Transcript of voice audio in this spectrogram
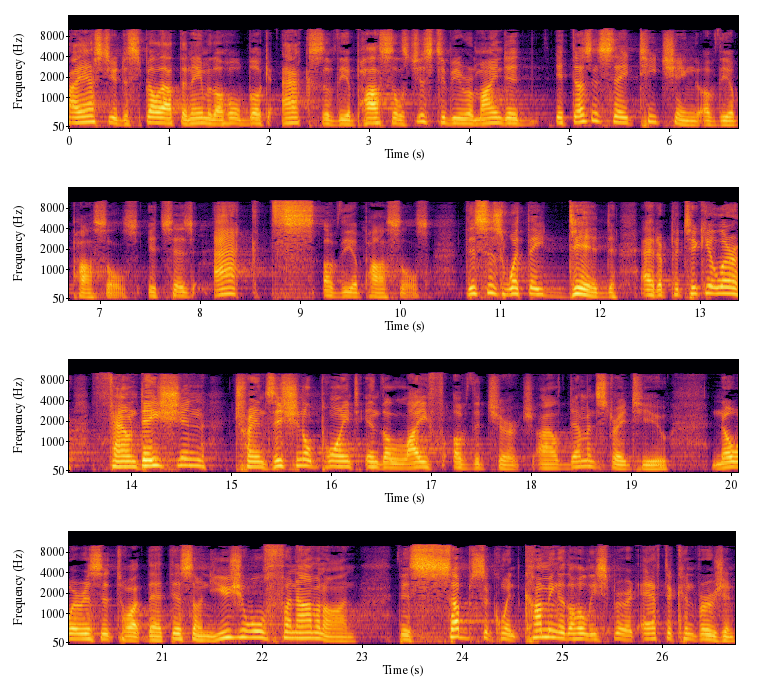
I asked you to spell out the name of the whole book, Acts of the Apostles, just to be reminded it doesn't say teaching of the apostles, it says acts of the apostles. This is what they did at a particular foundation, transitional point in the life of the church. I'll demonstrate to you. Nowhere is it taught that this unusual phenomenon, this subsequent coming of the Holy Spirit after conversion,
